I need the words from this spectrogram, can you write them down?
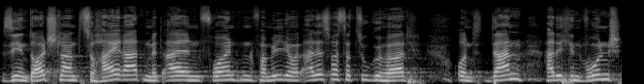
sie in Deutschland zu heiraten mit allen Freunden, Familie und alles, was dazu gehört. Und dann hatte ich den Wunsch,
